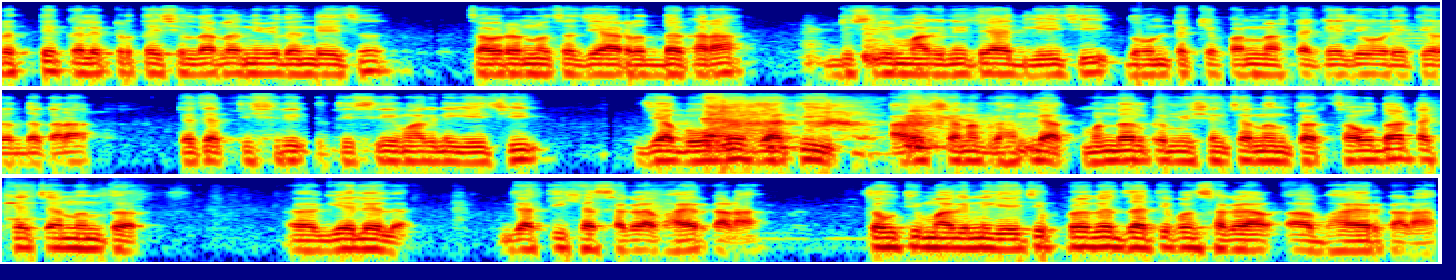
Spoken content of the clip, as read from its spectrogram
प्रत्येक कलेक्टर तहसीलदारला निवेदन द्यायचं चौऱ्याण्णवचा जे आर रद्द करा. दुसरी मागणी त्यात घ्यायची दोन टक्के पन्नास टक्क्याच्या वर येते रद्द करा. त्याच्यात तिसरी तिसरी मागणी घ्यायची. ज्या बोगस जाती आरक्षणात घातल्यात मंडल कमिशनच्या नंतर चौदा टक्क्याच्या नंतर गेलेलं जाती ह्या सगळ्या बाहेर काढा. चौथी मागणी घ्यायची प्रगत जाती पण सगळ्या बाहेर काढा.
